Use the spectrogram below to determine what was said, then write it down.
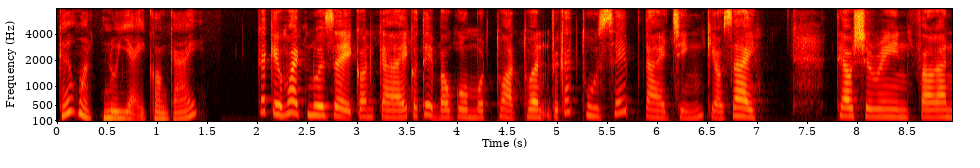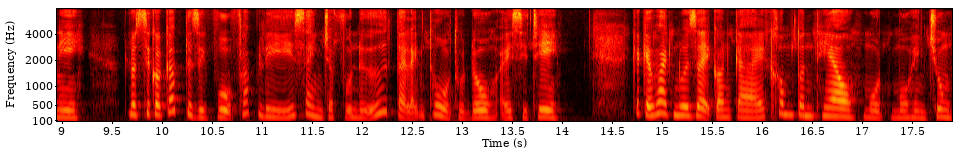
kế hoạch nuôi dạy con cái. Các kế hoạch nuôi dạy con cái có thể bao gồm một thỏa thuận với các thu xếp tài chính kéo dài. Theo Shirin Farani, luật sư cao cấp từ dịch vụ pháp lý dành cho phụ nữ tại lãnh thổ thủ đô ACT. Các kế hoạch nuôi dạy con cái không tuân theo một mô hình chung.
